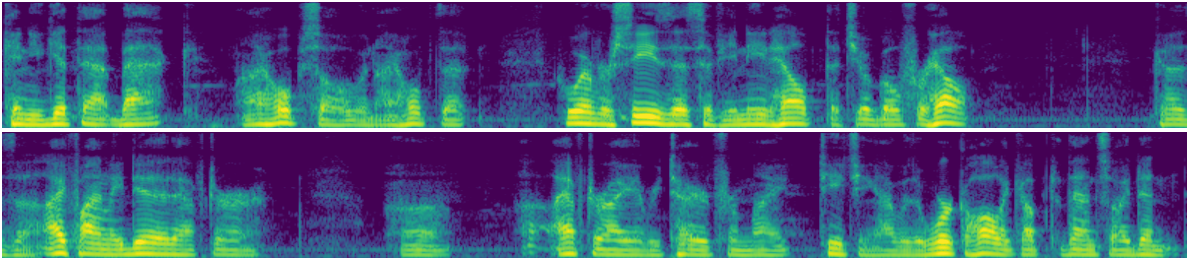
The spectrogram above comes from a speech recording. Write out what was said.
can you get that back? I hope so, and I hope that whoever sees this, if you need help, that you'll go for help. Because uh, I finally did after uh, after I retired from my teaching. I was a workaholic up to then, so I didn't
